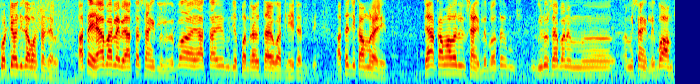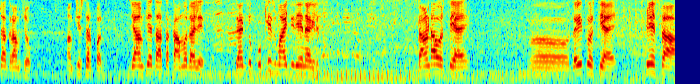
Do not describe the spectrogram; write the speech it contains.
कोट्यावधीचा भ्रष्टाचार झाला. आता ह्या बारला आता सांगितलं होतं बा आता जे म्हणजे पंधरा वित्त आयोगातले ह्याच्यातले ते आता जे कामं राहिलेत त्या कामाबद्दल सांगितलं बा तर बिडो साहेबांना आम्ही सांगितलं बा आमचा ग्रामसेवक आमचे सरपंच जे आमच्या इथं आता कामं राहिलेत त्यांची कुठलीच माहिती देण्या गेली तांडा वस्ती आहे दलित वस्ती आहे पेसा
